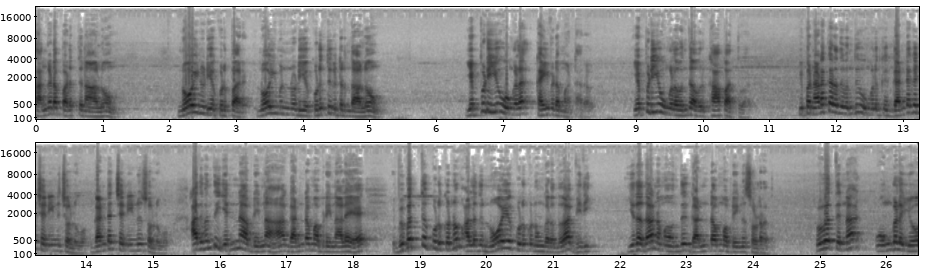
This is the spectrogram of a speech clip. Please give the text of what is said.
சங்கடப்படுத்தினாலும் நோயினுடைய கொடுப்பார். நோய் முன்னுடைய கொடுத்துக்கிட்டு இருந்தாலும் எப்படியும் உங்களை கைவிட மாட்டார் அவர். எப்படியும் உங்களை வந்து அவர் காப்பாற்றுவார் இப்போ நடக்கிறது வந்து உங்களுக்கு கண்டகச்சனின்னு சொல்லுவோம். கண்டச்சனின்னு சொல்லுவோம். அது வந்து என்ன அப்படின்னா கண்டம் அப்படின்னாலே விபத்து கொடுக்கணும் அல்லது நோயை கொடுக்கணுங்கிறது தான் விதி. இதை தான் நம்ம வந்து கண்டம் அப்படின்னு சொல்கிறது விபத்துன்னா உங்களையோ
